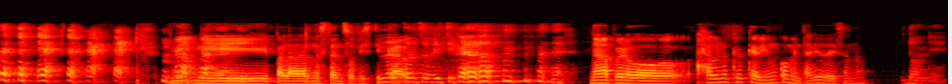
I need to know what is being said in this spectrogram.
Mi, mi paladar no es tan No es sofisticado. tan sofisticado. No, pero, ah, bueno, creo que había un comentario de eso, ¿no? ¿Dónde?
